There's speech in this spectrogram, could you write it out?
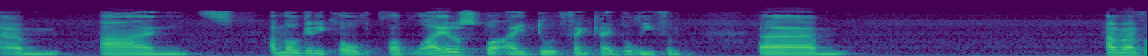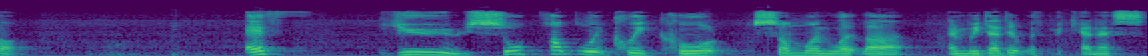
um, and I'm not going to call the club liars, but I don't think I believe them. Um, however, if you so publicly court someone like that, and we did it with McInnes,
